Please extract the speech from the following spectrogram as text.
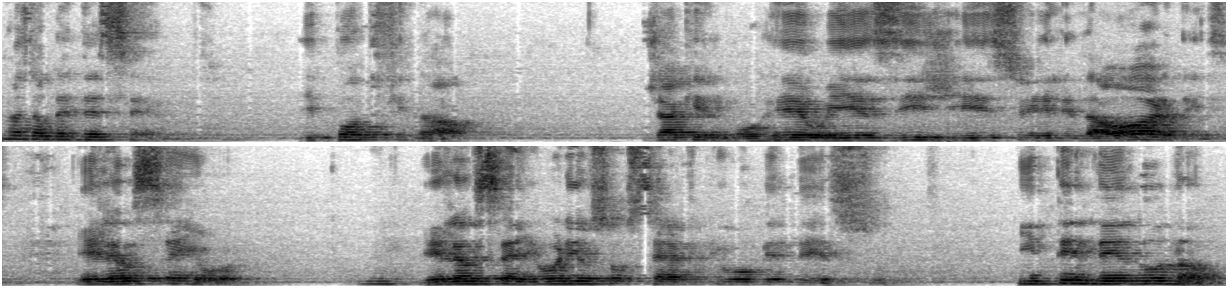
nós obedecemos. E ponto final. Já que ele morreu e exige isso e ele dá ordens, ele é o Senhor. Ele é o Senhor e eu sou servo que o obedeço, entendendo ou não.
